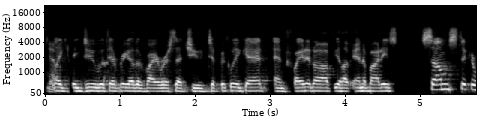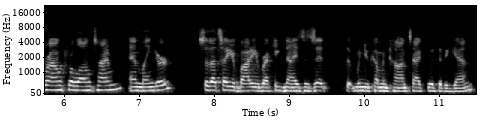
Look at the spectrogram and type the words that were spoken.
yeah. like they do with every other virus that you typically get and fight it off. You'll have antibodies. Some stick around for a long time and linger. So that's how your body recognizes it when you come in contact with it again.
